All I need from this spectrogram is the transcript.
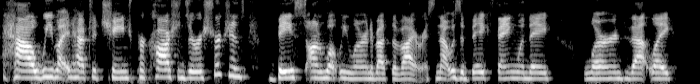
how we might have to change precautions or restrictions based on what we learn about the virus. And that was a big thing when they learned that like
